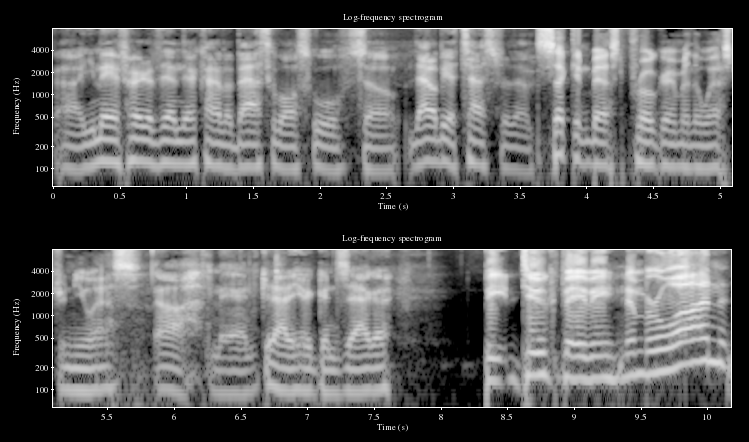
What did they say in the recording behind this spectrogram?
Uh, you may have heard of them. They're kind of a basketball school, so that'll be a test for them. Second best program in the Western U.S. Ah, man, get out of here, Gonzaga. Beat Duke, baby. Number one.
